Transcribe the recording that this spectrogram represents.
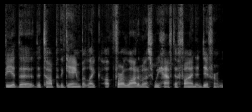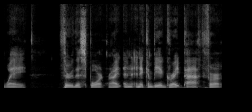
be at the the top of the game, but like uh, for a lot of us, we have to find a different way through this sport, right? And and it can be a great path for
